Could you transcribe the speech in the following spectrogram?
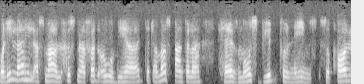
وَلِلَّهِ الْأَسْمَاءُ الْحُسْنَى فَادْعُوهُ بِهَا that Allah subhanahu wa ta'ala has most beautiful names, so call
